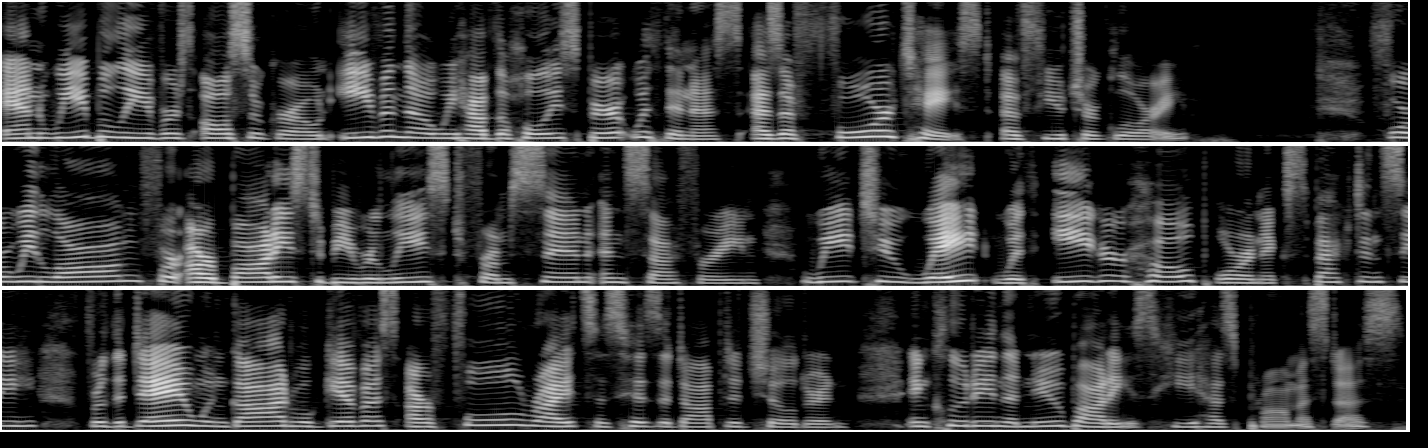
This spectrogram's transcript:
And we believers also groan, even though we have the Holy Spirit within us, as a foretaste of future glory. For we long for our bodies to be released from sin and suffering. We too wait with eager hope or an expectancy for the day when God will give us our full rights as His adopted children, including the new bodies He has promised us.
